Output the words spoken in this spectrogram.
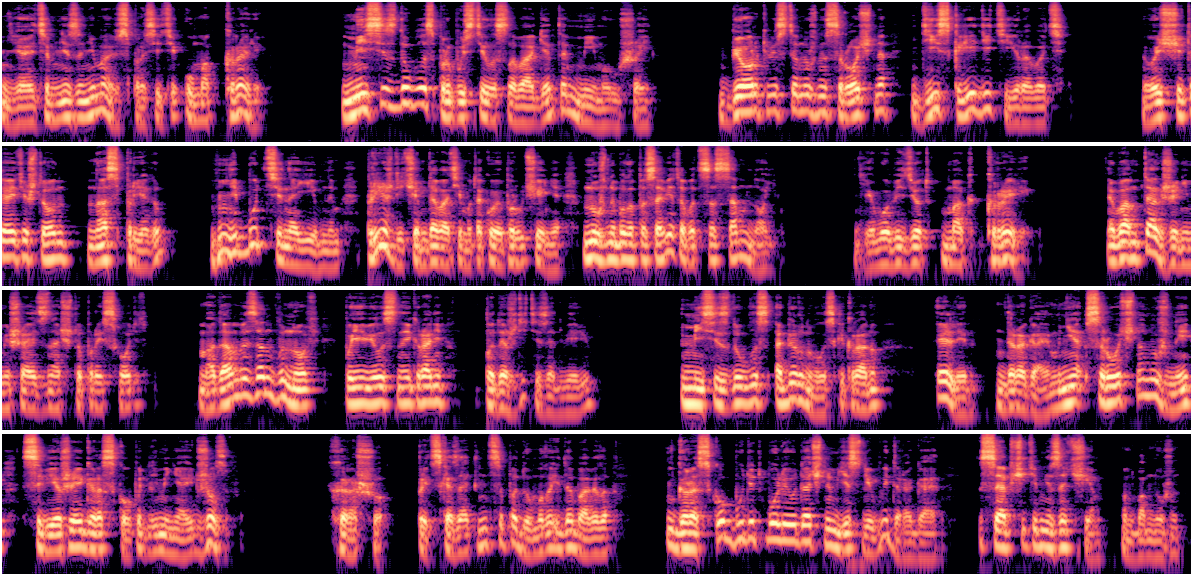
«Я этим не занимаюсь, спросите у МакКрелли». Миссис Дуглас пропустила слова агента мимо ушей. Бёрквиста нужно срочно дискредитировать. Вы считаете, что он нас предал? Не будьте наивным. Прежде чем давать ему такое поручение, нужно было посоветоваться со мной. Его ведет Мак Крэри. Вам также не мешает знать, что происходит. Мадам Везан вновь появилась на экране. Подождите за дверью. Миссис Дуглас обернулась к экрану. «Эллин, дорогая, мне срочно нужны свежие гороскопы для меня и Джозефа». «Хорошо. Предсказательница подумала и добавила. «Гороскоп будет более удачным, если вы, дорогая, сообщите мне, зачем он вам нужен».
